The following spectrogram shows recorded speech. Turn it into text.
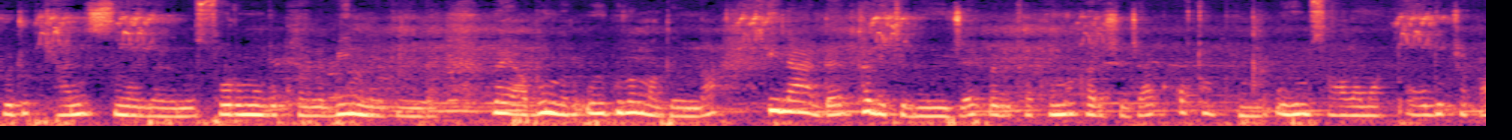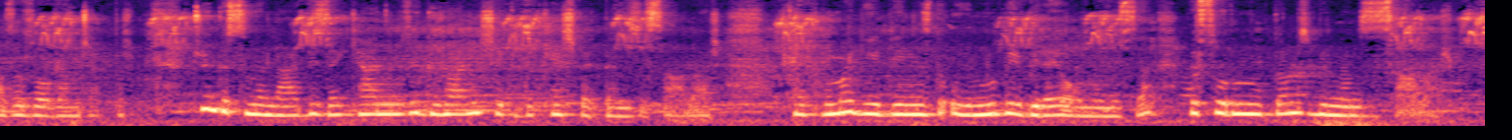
çocuk kendi sınırlarını, sorumluluklarını bilmediğinde veya bunları uygulamadığında ileride tabii ki büyüyecek ve bir topluma karışacak. O topluma uyum sağlamakta oldukça fazla zorlanacaktır. Çünkü sınırlar bize kendimizi güvenli şekilde keşfetmemizi sağlar. Topluma girdiğimizde uyumlu bir birey olmamızı ve sorumluluklarımızı bilmemizi sağlar.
